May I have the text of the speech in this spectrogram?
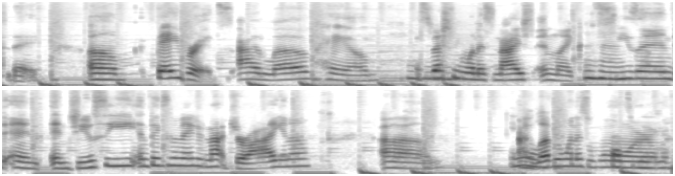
today. Um, favorites. I love ham, Mhm. especially when it's nice and like Mhm. seasoned and and juicy and things of the nature, not dry. You know. Um, I love it when it's warm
